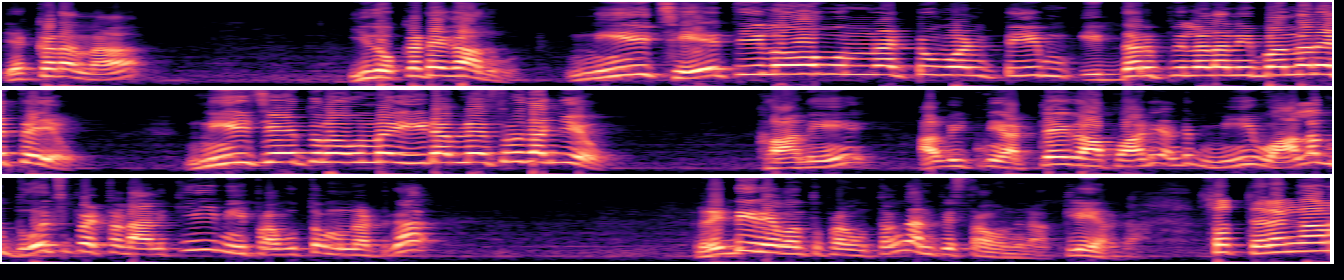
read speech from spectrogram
ఎక్కడన్నా ఇది ఒక్కటే కాదు నీ చేతిలో ఉన్నటువంటి ఇద్దరు పిల్లల నిబంధన ఎత్తేయవు. నీ చేతిలో ఉన్న ఈడబ్ల్యూఎస్ను తగ్గియవు. కానీ అవిటిని అట్లే కాపాడి అంటే మీ వాళ్ళకు దోచిపెట్టడానికి మీ ప్రభుత్వం ఉన్నట్టుగా రెడ్డి రేవంత్ ప్రభుత్వం కనిపిస్తూ ఉంది నాకు క్లియర్గా. సో తెలంగాణ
